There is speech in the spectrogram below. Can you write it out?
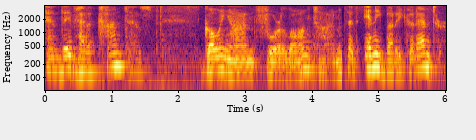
And they've had a contest going on for a long time that anybody could enter.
